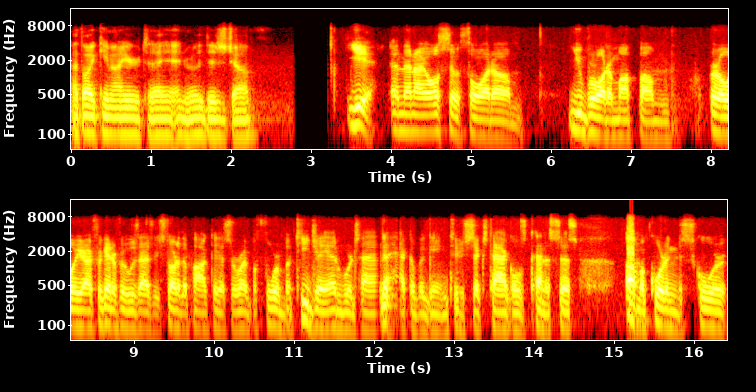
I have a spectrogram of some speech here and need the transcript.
I thought he came out here today and really did his job. Yeah, and then I also thought um, you brought him up um, earlier. I forget if it was as we started the podcast or right before, but T.J. Edwards had a heck of a game too: six tackles, ten assists, um, according to score.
